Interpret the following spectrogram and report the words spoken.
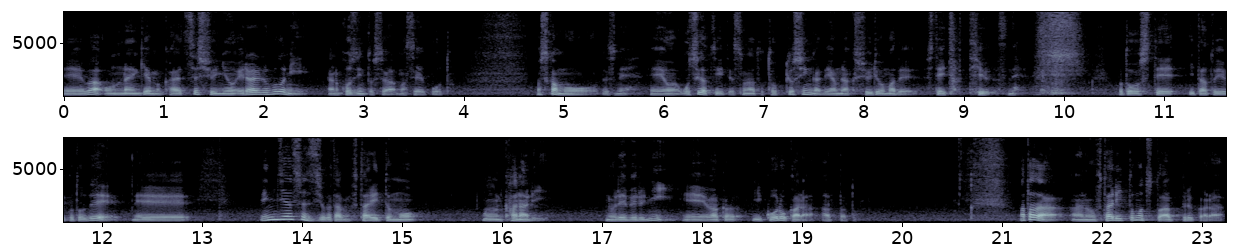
えー、はオンラインゲーム開発して収入を得られるほどにあの個人としてはまあ成功と。しかもですね、えー、オチがついてその後特許侵害でやむなく終了までしていたっていうですね ことをしていたということで、えー、エンジニア選手が多分2人ともかなりのレベルに、えー、若い頃からあったと、まあ、ただあの2人ともちょっとアップルから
